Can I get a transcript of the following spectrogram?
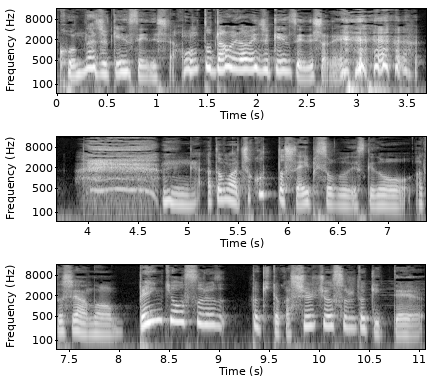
こんな受験生でした。ほんとダメダメ受験生でしたね。うん、あとまあちょこっとしたエピソードですけど、私あの、勉強する時とか集中する時って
